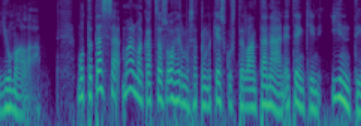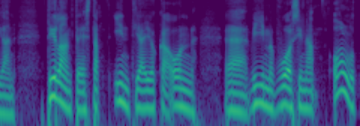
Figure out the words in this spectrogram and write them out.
Jumalaa. Mutta tässä maailmankatsausohjelmassa me keskustellaan tänään etenkin Intian tilanteesta. Intia, joka on viime vuosina ollut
